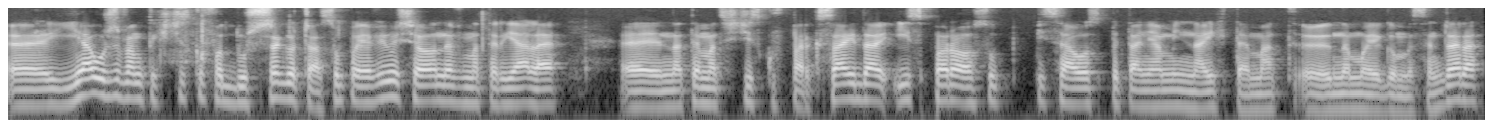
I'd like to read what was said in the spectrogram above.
E, Ja używam tych ścisków od dłuższego czasu. Pojawiły się one w materiale na temat ścisków Parkside'a i sporo osób pisało z pytaniami na ich temat e, na mojego Messengera.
